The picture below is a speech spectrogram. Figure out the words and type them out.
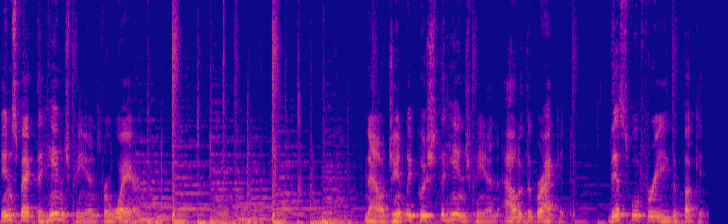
Inspect the hinge pin for wear. Now gently push the hinge pin out of the bracket. This will free the bucket.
